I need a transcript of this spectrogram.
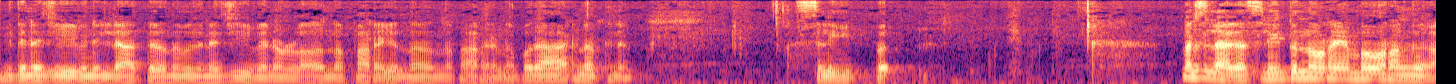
ഇതിന് ജീവനില്ലാത്തതെന്നും ഇതിന് ജീവനുള്ളതെന്ന് പറയുന്നതെന്ന് പറയണം. അപ്പോൾ ഉദാഹരണത്തിന് സ്ലീപ്പ് മനസ്സിലാക്കുക സ്ലീപ്പ് എന്ന് പറയുമ്പോൾ ഉറങ്ങുക.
